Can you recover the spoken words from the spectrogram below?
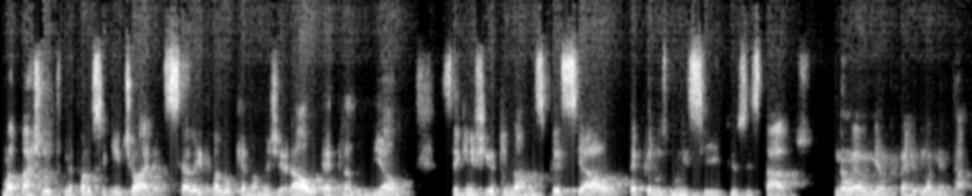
Uma parte da doutrina fala o seguinte: olha, se a lei falou que a norma geral é para a União, significa que norma especial é pelos municípios e estados, não é a União que vai regulamentar.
